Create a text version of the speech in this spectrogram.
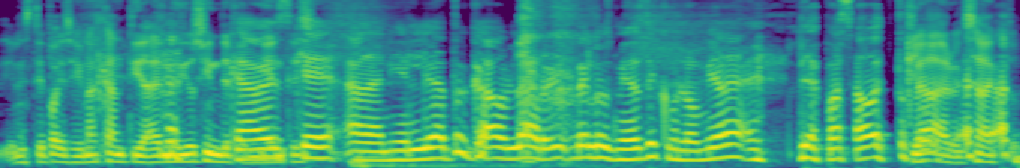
en este país hay una cantidad de medios independientes. Cada vez que a Daniel le ha tocado hablar de los medios de Colombia, le ha pasado esto. Claro, exacto.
